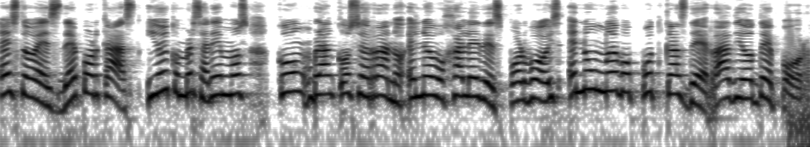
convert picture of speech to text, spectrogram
Esto es Deporcast y hoy conversaremos con Branco Serrano, el nuevo jale de Sport Boys, en un nuevo podcast de Radio Deport.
